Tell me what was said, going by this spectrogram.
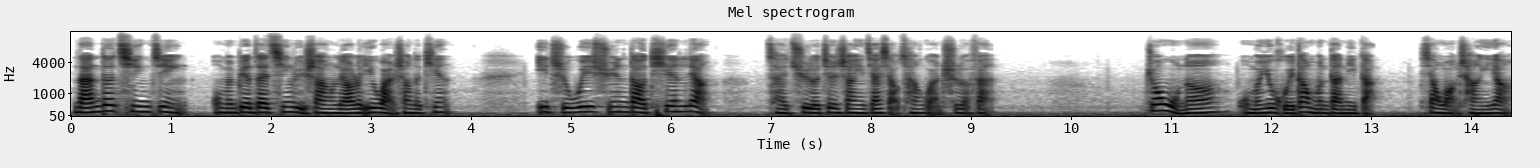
难得清静，我们便在青旅上聊了一晚上的天，一直微醺到天亮，才去了镇上一家小餐馆吃了饭。中午呢，我们又回到蒙丹尼达，像往常一样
